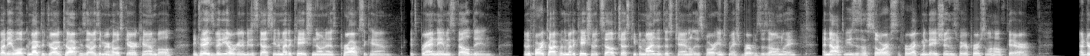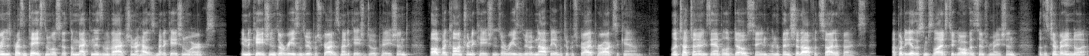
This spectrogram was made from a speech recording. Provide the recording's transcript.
everybody, welcome back to Drug Talk. As always, I'm your host, Garrett Campbell. In today's video, we're going to be discussing a medication known as piroxicam. Its brand name is Feldene. And before I talk about the medication itself, just keep in mind that this channel is for information purposes only and not to be used as a source for recommendations for your personal health care. Now, during this presentation, we'll discuss the mechanism of action or how this medication works, indications or reasons we would prescribe this medication to a patient, followed by contraindications or reasons we would not be able to prescribe piroxicam. We'll then touch on an example of dosing and then finish it off with side effects. I put together some slides to go over this information. Let's jump right into it.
